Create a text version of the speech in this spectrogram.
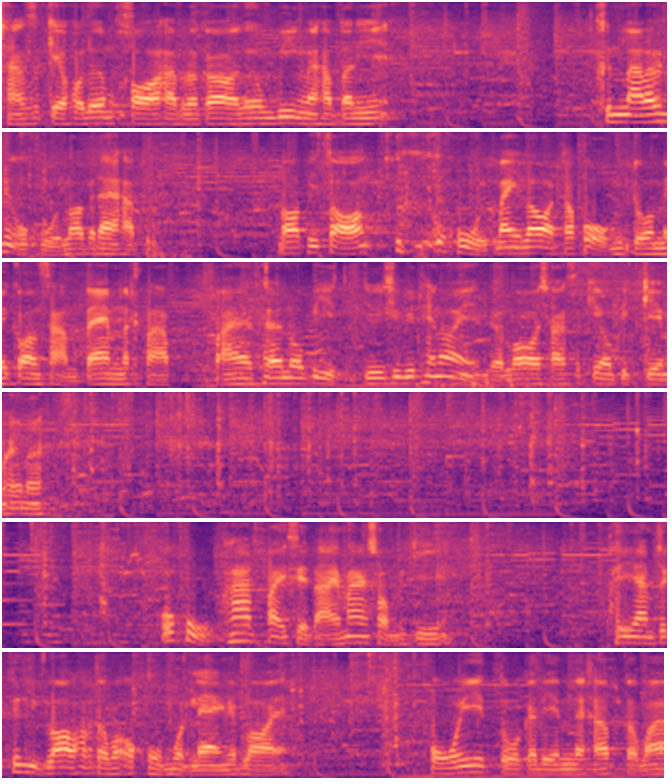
ชาร์กสเกลเขาเริ่มคอครับ แล้วก็เริ่มวิ่งแล้วครับ ตอนนี้ ขึ้นลายแล้วหนึ่งโอ้โห รอดไปได้ครับ รอบที่สองโอ้โหไม่รอดครับผมโดนไปก่อน 3 แต้มนะครับ ไปเทอร์โนบีดยื้อชีวิตให้หน่อย เดี๋ยวรอชาร์กสเกลปิดเกมให้นะโอ้โหพลาดไปเสียดายมากช็อตเมื่อกี้ พยายามจะขึ้นอีกรอบครับแต่ว่าโอ้โหหมดแรงเรียบร้อยโอ้ยตัวกระเด็นเลยครับ แต่ว่า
